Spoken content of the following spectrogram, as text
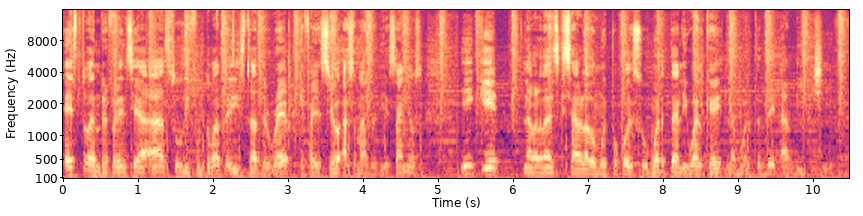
Esto en referencia a su difunto baterista The Rap que falleció hace más de 10 años y que la verdad es que se ha hablado muy poco de su muerte, al igual que la muerte de Avicii.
